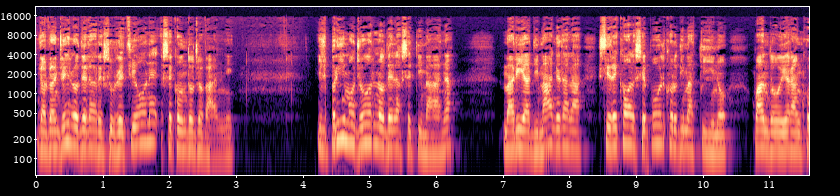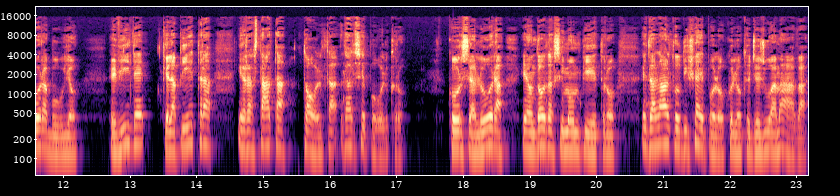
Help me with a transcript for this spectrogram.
Dal Vangelo della Resurrezione secondo Giovanni. Il primo giorno della settimana, Maria di Magdala si recò al sepolcro di mattino, quando era ancora buio, e vide che la pietra era stata tolta dal sepolcro. Corse allora e andò da Simon Pietro e dall'altro discepolo, quello che Gesù amava,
